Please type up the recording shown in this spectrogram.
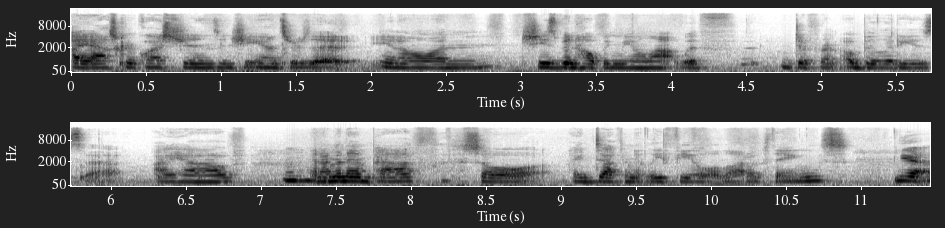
I ask her questions and she answers it, you know, and she's been helping me a lot with different abilities that I have. Mm-hmm. And I'm an empath, so I definitely feel a lot of things. Yeah.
